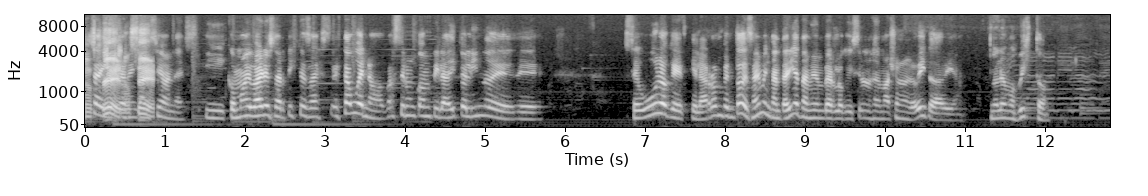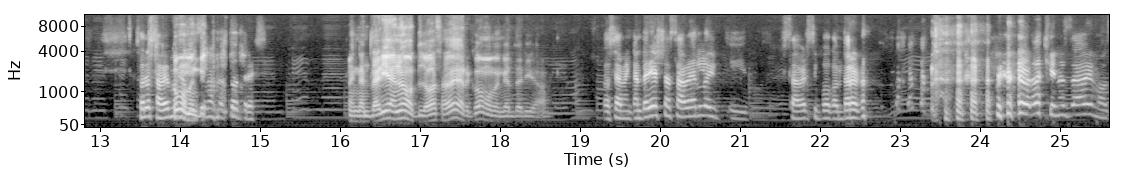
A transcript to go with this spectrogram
entrevistas y canciones. Y como hay varios artistas, está bueno. Va a ser un compiladito lindo de. seguro que, la rompen todos. A mí me encantaría también ver lo que hicieron los demás. Yo no lo vi todavía. No lo hemos visto. Solo sabemos lo que hicimos nosotros. Me encantaría, no, lo vas a ver. ¿Cómo me encantaría? O sea, me encantaría ya saberlo y, saber si puedo contar o no. la verdad es que no sabemos.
